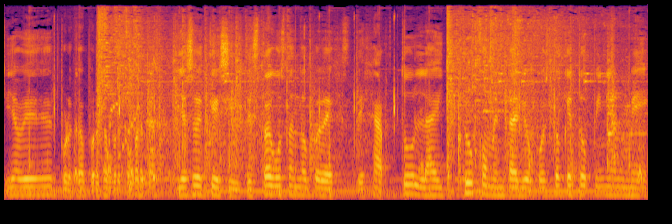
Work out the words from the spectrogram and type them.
Y a ver, por acá, por acá, por acá, por acá. Ya sabes que si te está gustando puedes dejar tu like, tu comentario, puesto que tu opinión me,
